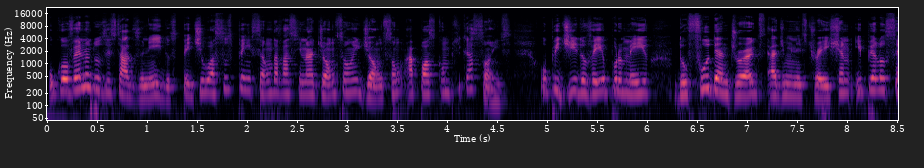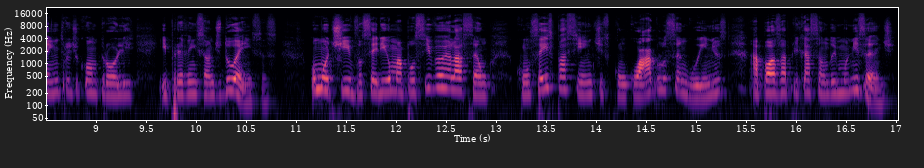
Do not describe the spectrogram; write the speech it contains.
O governo dos Estados Unidos pediu a suspensão da vacina Johnson Johnson após complicações. O pedido veio por meio do Food and Drugs Administration e pelo Centro de Controle e Prevenção de Doenças. O motivo seria uma possível relação com seis pacientes com coágulos sanguíneos após a aplicação do imunizante.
